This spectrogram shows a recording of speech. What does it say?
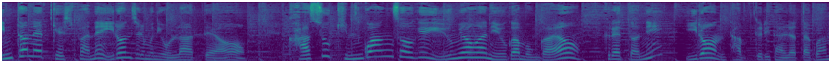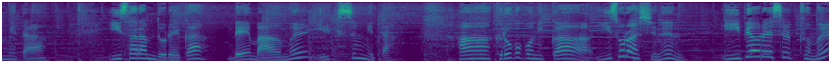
인터넷 게시판에 이런 질문이 올라왔대요. 가수 김광석이 유명한 이유가 뭔가요? 그랬더니 이런 답들이 달렸다고 합니다. 이 사람 노래가 내 마음을 읽습니다. 아, 그러고 보니까 이소라 씨는 이별의 슬픔을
